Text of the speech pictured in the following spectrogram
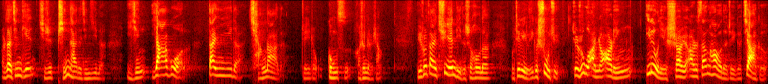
而在今天，其实平台的经济呢，已经压过了单一的强大的这种公司和生产商。比如说，在去年底的时候呢，我这里有一个数据，就是如果按照二零一六年十二月二十三号的这个价格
